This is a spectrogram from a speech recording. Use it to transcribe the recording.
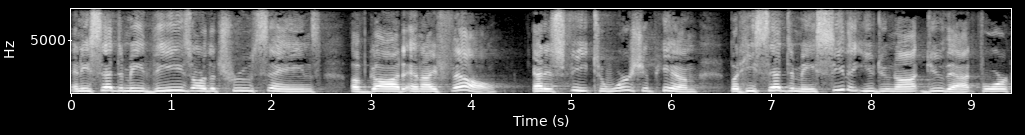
And he said to me, These are the true sayings of God. And I fell at his feet to worship him. But he said to me, See that you do not do that, for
